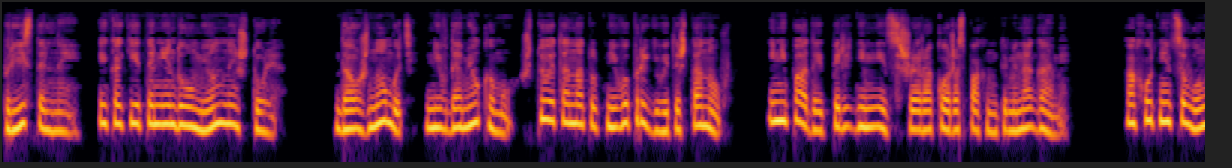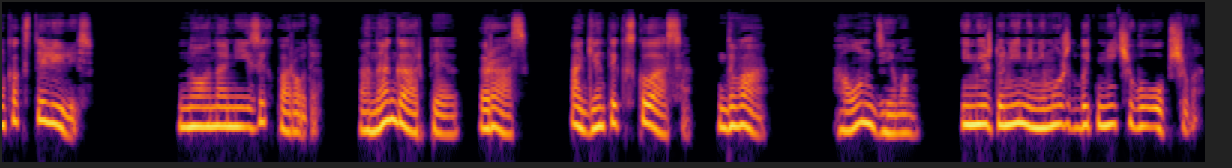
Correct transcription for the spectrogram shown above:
Пристальные и какие-то недоуменные, что ли. Должно быть, невдомек ему, что это она тут не выпрыгивает из штанов и не падает перед ним ниц широко распахнутыми ногами. Охотницы вон как стелились. Но она не из их породы. Она гарпия, раз. Агент X-класса, два. А он демон. И между ними не может быть ничего общего.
